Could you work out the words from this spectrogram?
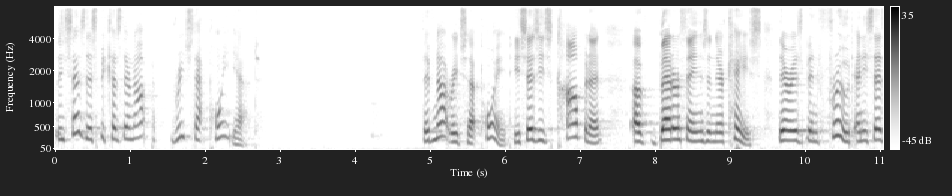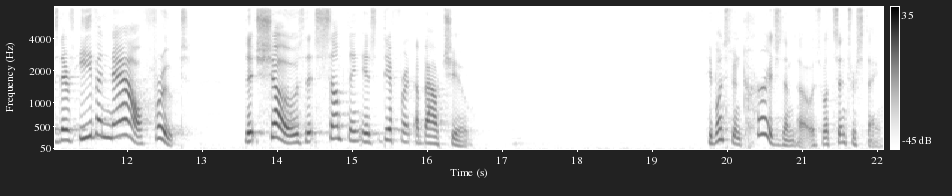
He says this because they're not reached that point yet. They've not reached that point. He says he's confident of better things in their case. There has been fruit, and he says there's even now fruit that shows that something is different about you. He wants to encourage them, though, is what's interesting.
